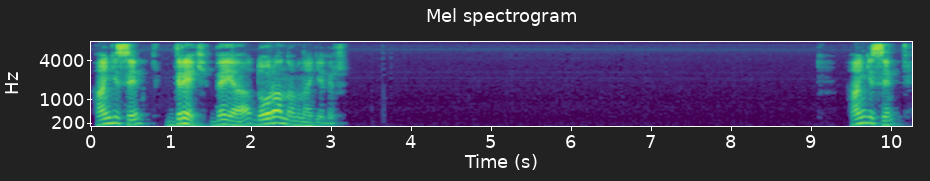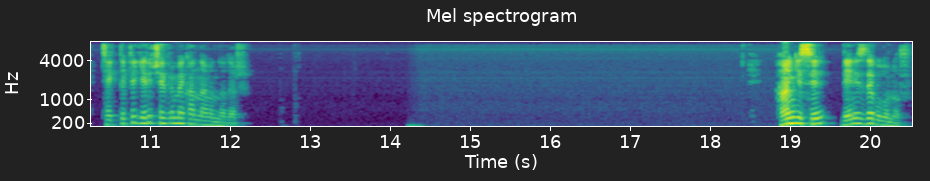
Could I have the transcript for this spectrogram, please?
Hangisi direkt veya doğru anlamına gelir? Hangisi teklifi geri çevirmek anlamındadır? Hangisi denizde bulunur?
